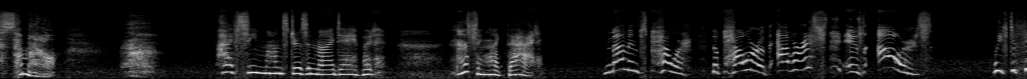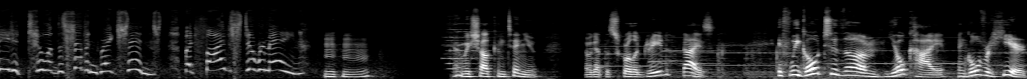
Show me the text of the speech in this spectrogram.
Somehow. I've seen monsters in my day, but nothing like that. Mammon's power, the power of avarice, is ours! We've defeated two of the seven great sins, but five still remain. Mm-hmm. And we shall continue. And we got the scroll of greed. Guys, if we go to the um, yokai and go over here,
